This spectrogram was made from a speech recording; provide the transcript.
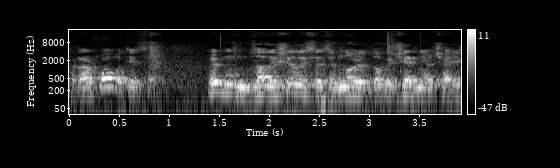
перераховувати це, ви б залишилися зі мною до вечірнього чаю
